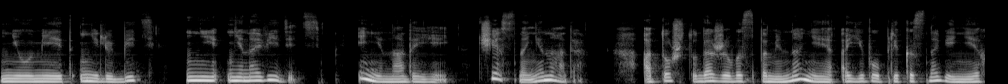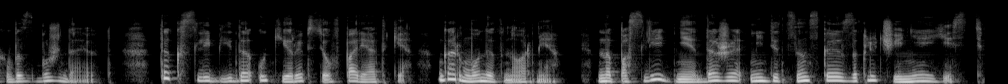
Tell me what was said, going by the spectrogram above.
не умеет ни любить, ни ненавидеть. И не надо ей, честно, не надо. А то, что даже воспоминания о его прикосновениях возбуждают, так с либидо у Киры все в порядке, гормоны в норме. На последнее даже медицинское заключение есть.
